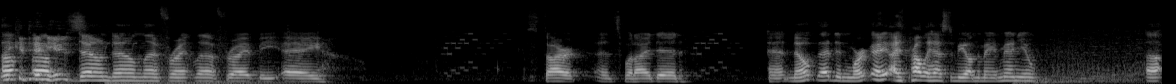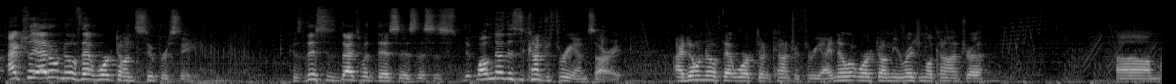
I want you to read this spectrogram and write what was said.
It Up, continues. Up, down, down, left, right, left, right, B, A. Start. That's what I did. And nope, that didn't work. It probably has to be on the main menu. Uh, actually, I don't know if that worked on Super C. Because this is that's what this is. This is well, no, this is Contra 3. I'm sorry. I don't know if that worked on Contra 3. I know it worked on the original Contra, um,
